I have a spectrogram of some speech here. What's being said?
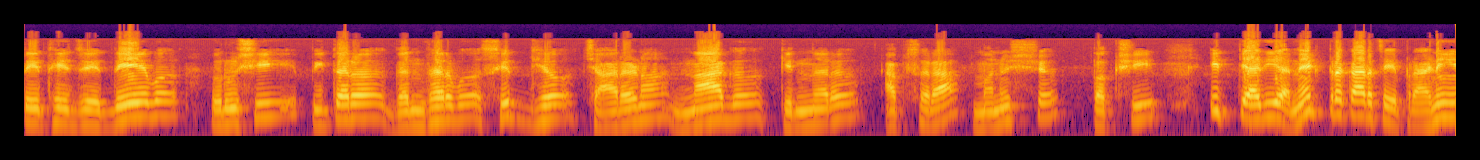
तेथे जे देव ऋषी पितर गंधर्व सिद्ध चारण नाग किन्नर अप्सरा मनुष्य पक्षी इत्यादी अनेक प्रकारचे प्राणी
